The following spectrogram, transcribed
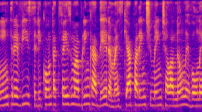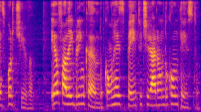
Em entrevista, ele conta que fez uma brincadeira, mas que aparentemente ela não levou na esportiva. Eu falei brincando, com respeito e tiraram do contexto.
